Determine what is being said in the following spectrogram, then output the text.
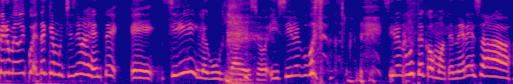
Pero me doy cuenta que muchísima gente eh, sí le gusta eso y sí le gusta, sí le gusta como tener esa,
